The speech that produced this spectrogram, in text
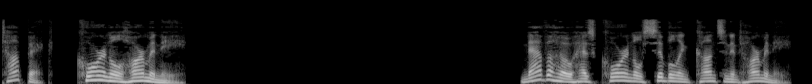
Topic: Coronal harmony. Navajo has coronal sibilant consonant harmony.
